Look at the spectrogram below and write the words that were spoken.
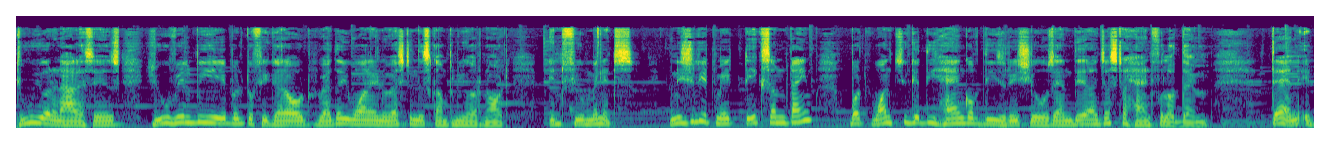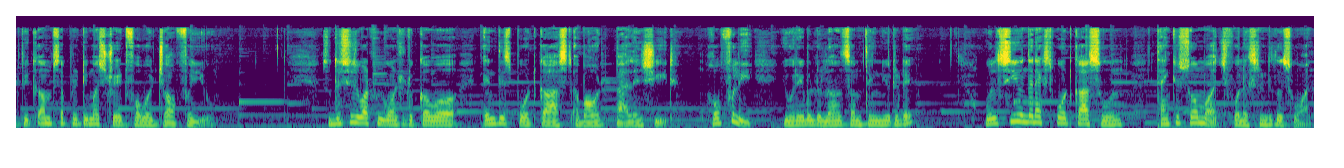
do your analysis you will be able to figure out whether you want to invest in this company or not in few minutes initially it may take some time but once you get the hang of these ratios and there are just a handful of them then it becomes a pretty much straightforward job for you so this is what we wanted to cover in this podcast about balance sheet. Hopefully you were able to learn something new today. We'll see you in the next podcast soon. Thank you so much for listening to this one.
